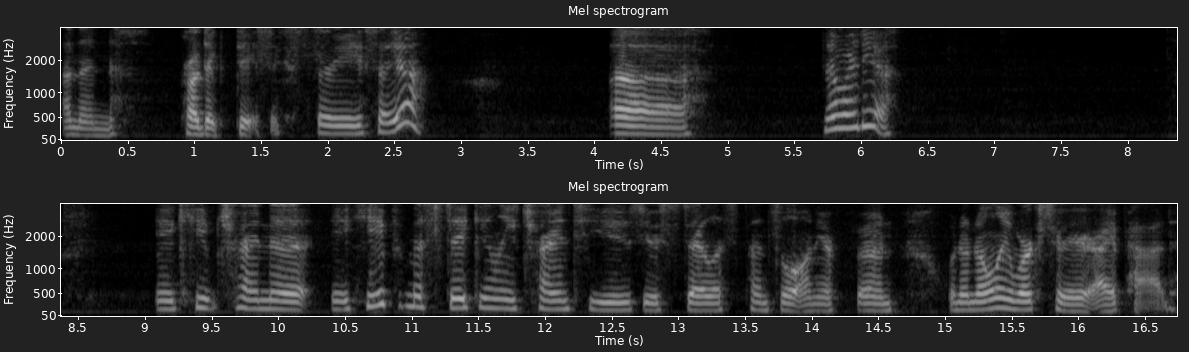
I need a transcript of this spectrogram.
And then Project 863. So yeah. Uh, no idea. You keep trying to, you keep mistakenly trying to use your stylus pencil on your phone when it only works for your iPad.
